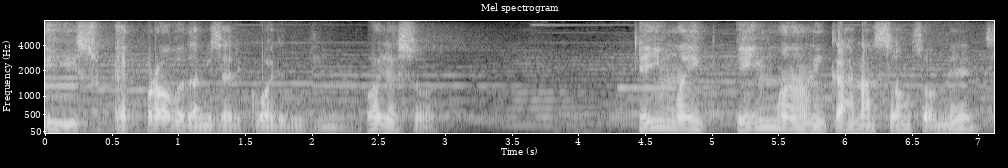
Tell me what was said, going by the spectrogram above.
E isso é prova da misericórdia divina. Olha só. Em uma, em uma encarnação somente,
